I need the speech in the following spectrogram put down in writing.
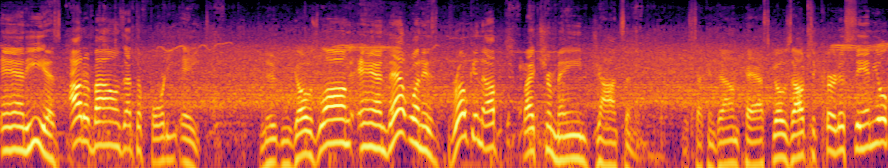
and he is out of bounds at the 48. Newton goes long, and that one is broken up by Trumaine Johnson. The second down pass goes out to Curtis Samuel,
